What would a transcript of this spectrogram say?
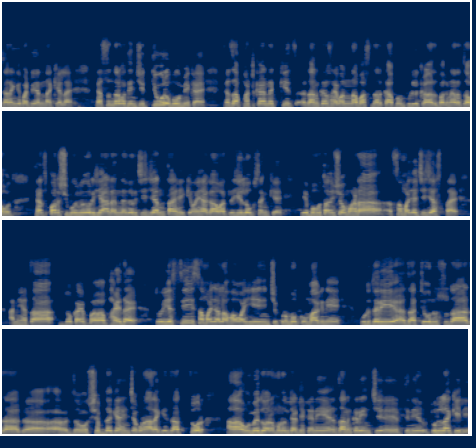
जरांगे पाटील यांना केला आहे त्या संदर्भात त्यांची तीव्र भूमिका आहे. त्याचा फटका नक्कीच जानकर साहेबांना बसणार का आपण पुढील काळात बघणारच आहोत. त्याच पार्श्वभूमीवर ही आनंदनगरची जनता आहे किंवा ह्या गावातली जी लोकसंख्या आहे ही बहुतांश म्हाडा समाजाची जास्त आहे. आणि ह्याचा जो काही फायदा आहे तो एस सी समाजाला व्हावा ही यांची प्रमुख मागणी कुठेतरी जातीवरून सुद्धा जा- जो शब्द काय ह्यांच्याकडून आला की जात चोर उमेदवार म्हणून त्या ठिकाणी जानकर यांची त्यांनी तुलना केली.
